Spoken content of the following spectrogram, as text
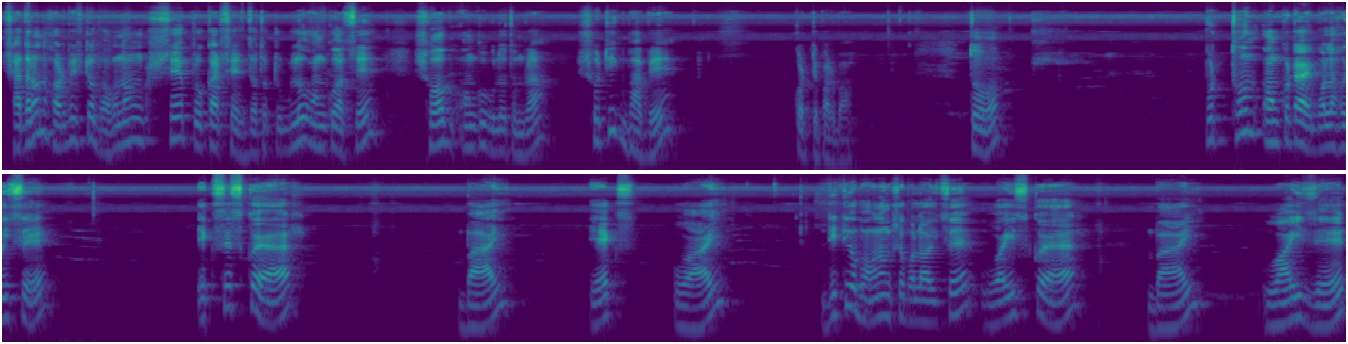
সাধারণ হরমিষ্ট ভগ্নাংশে প্রকাশের যতটুকুলো অঙ্ক আছে, সব অঙ্কগুলো তোমরা সঠিকভাবে করতে পারবা। তো প্রথম অঙ্কটায় বলা হয়েছে X square by X Y দ্বিতীয় ভগ্নাংশ বলা হয়েছে Y square by Y Z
